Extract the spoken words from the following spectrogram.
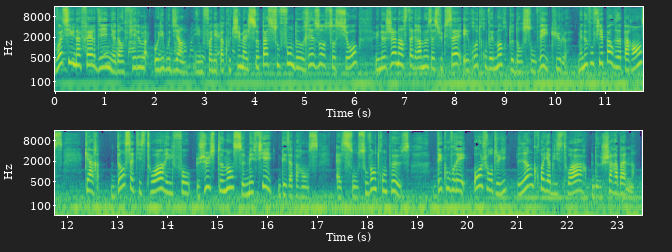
Voici une affaire digne d'un film hollywoodien. Et une fois n'est pas coutume, elle se passe sous fond de réseaux sociaux. Une jeune Instagrammeuse à succès est retrouvée morte dans son véhicule. Mais ne vous fiez pas aux apparences, car dans cette histoire, il faut justement se méfier des apparences. Elles sont souvent trompeuses. Découvrez aujourd'hui l'incroyable histoire de Charaban.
